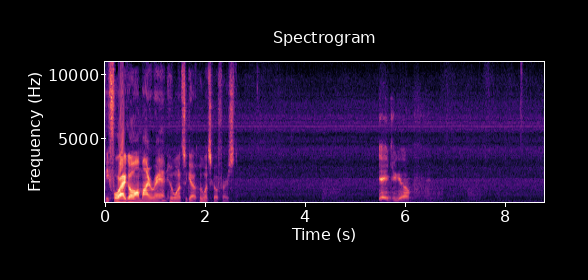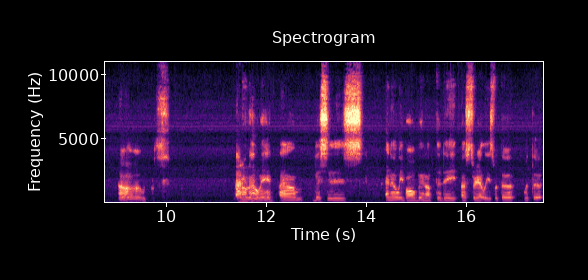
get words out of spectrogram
Before I go on my rant, who wants to go? Who wants to go first? Gage, you go. Um, I don't know, man. Um, this is. I know we've all been up to date, us three at least, with the with the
